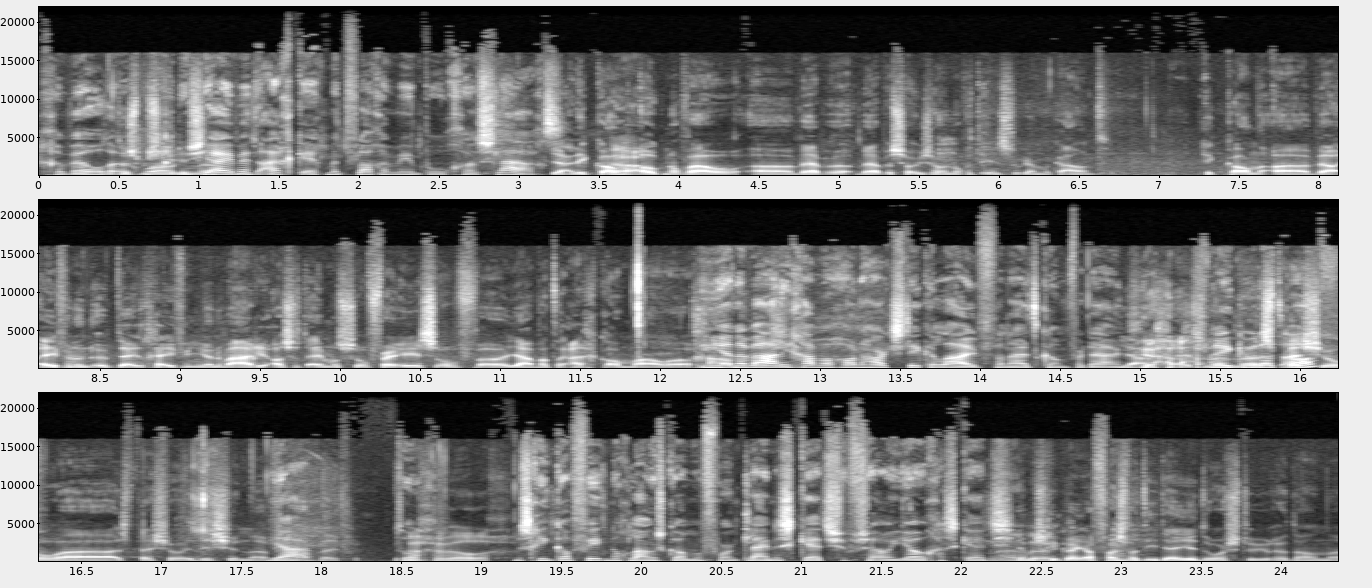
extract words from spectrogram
Geweldig. Dus wow, dus misschien, eh, jij bent eigenlijk echt met vlag en wimpel geslaagd. Ja, en ik kan Ja. ook nog wel, eh, we, hebben, we hebben sowieso nog het Instagram-account. Ik kan eh, wel even een update geven in januari als het eenmaal zover is. Of eh, ja, wat er eigenlijk allemaal uh, In januari gaan we gewoon hartstikke live vanuit Kamperduin. Ja, Ja. even Spreken een we eh, dat af? special, eh, special edition eh, van Ja. aflevering. Top. Ja, geweldig. Misschien kan Vic nog langskomen voor een kleine sketch of zo, een yoga sketch. Ja, Ja, leuk. misschien kan je alvast wat ideeën doorsturen. Dan eh,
